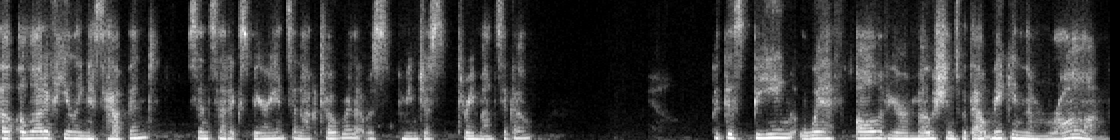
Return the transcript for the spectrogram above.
a, a lot of healing has happened since that experience in October. That was, I mean, just three months ago. But this being with all of your emotions without making them wrong.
